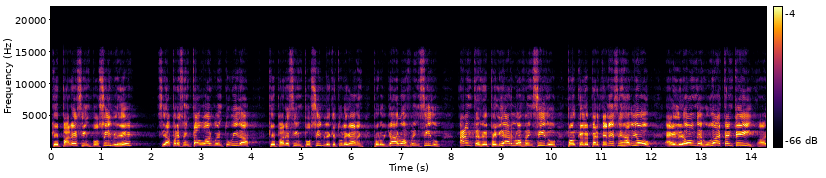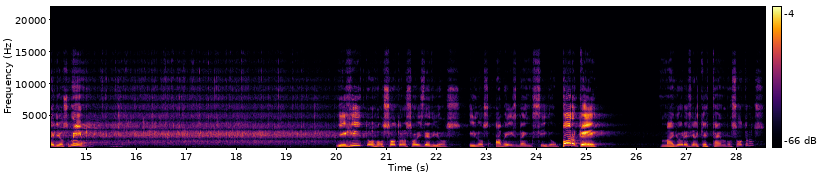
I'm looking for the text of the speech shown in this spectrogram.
que parece imposible. ¿eh? Se ha presentado algo en tu vida que parece imposible que tú le ganes, pero ya lo has vencido. Antes de pelear lo has vencido porque le perteneces a Dios. El león de Judá está en ti. Ay, Dios mío. Hijitos, vosotros sois de Dios y los habéis vencido. Porque mayor es el que está en vosotros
